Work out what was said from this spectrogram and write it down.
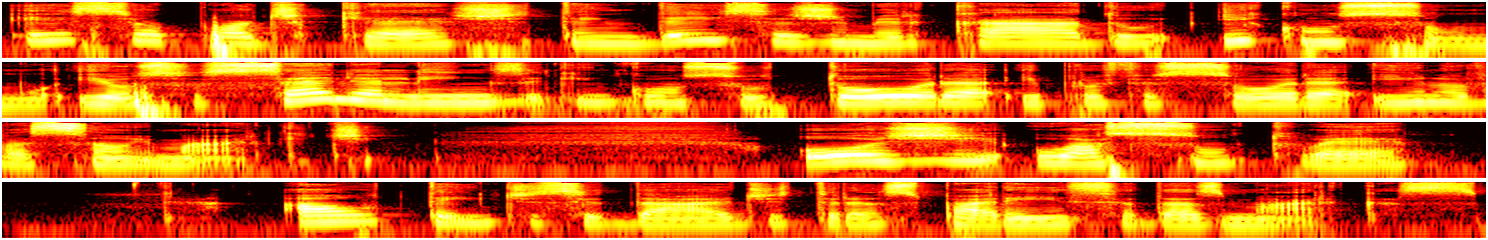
Esse é o podcast Tendências de Mercado e Consumo e eu sou Célia Linzek, consultora e professora em inovação e marketing. Hoje o assunto é autenticidade e transparência das marcas.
